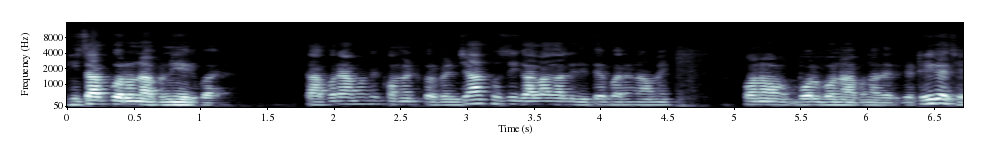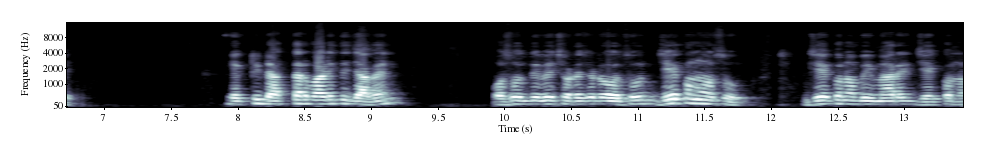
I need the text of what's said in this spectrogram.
হিসাব করুন আপনি একবার। তারপরে আমাকে কমেন্ট করবেন, যা খুশি গালাগালি দিতে পারেন, আমি কোনো বলব না আপনাদেরকে, ঠিক আছে? একটি ডাক্তার বাড়িতে যাবেন, ওষুধ দেবে, ছোট ছোট ওষুধ, যে কোনো ওষুধ, যে কোনো বিমারির, যে কোনো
